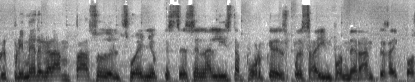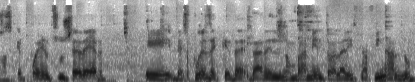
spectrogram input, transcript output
el primer gran paso del sueño que estés en la lista, porque después hay imponderantes, hay cosas que pueden suceder eh, después de que da- dan el nombramiento de la lista final, ¿no?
